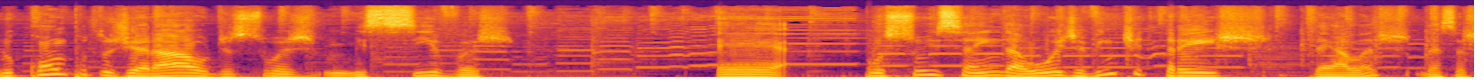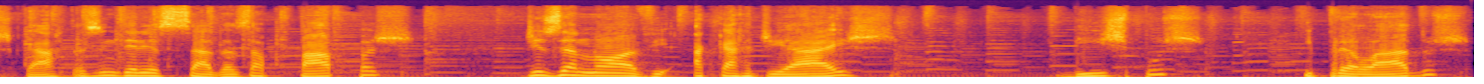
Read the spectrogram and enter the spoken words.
No cômputo geral de suas missivas, é, possui-se ainda hoje 23 delas, dessas cartas, endereçadas a papas, 19 a cardeais, bispos e prelados,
